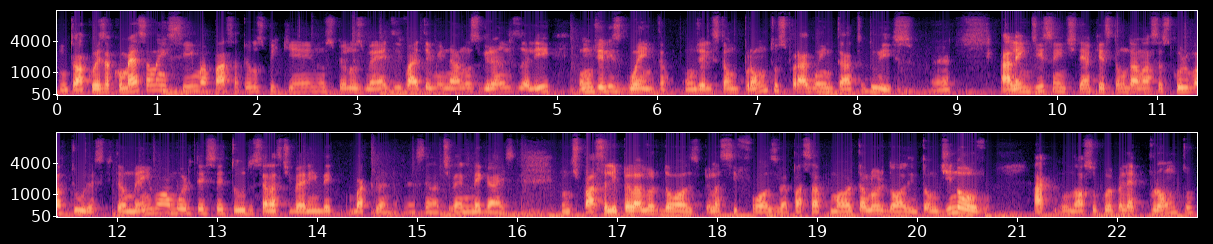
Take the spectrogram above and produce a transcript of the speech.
Então a coisa começa lá em cima, passa pelos pequenos, pelos médios e vai terminar nos grandes ali, onde eles aguentam, onde eles estão prontos para aguentar tudo isso. Né? Além disso, a gente tem a questão das nossas curvaturas, que também vão amortecer tudo se elas estiverem bacanas, né? se elas estiverem legais. A gente passa ali pela lordose, pela cifose, vai passar por uma ortalordose. Então, de novo, a, o nosso corpo ele é pronto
